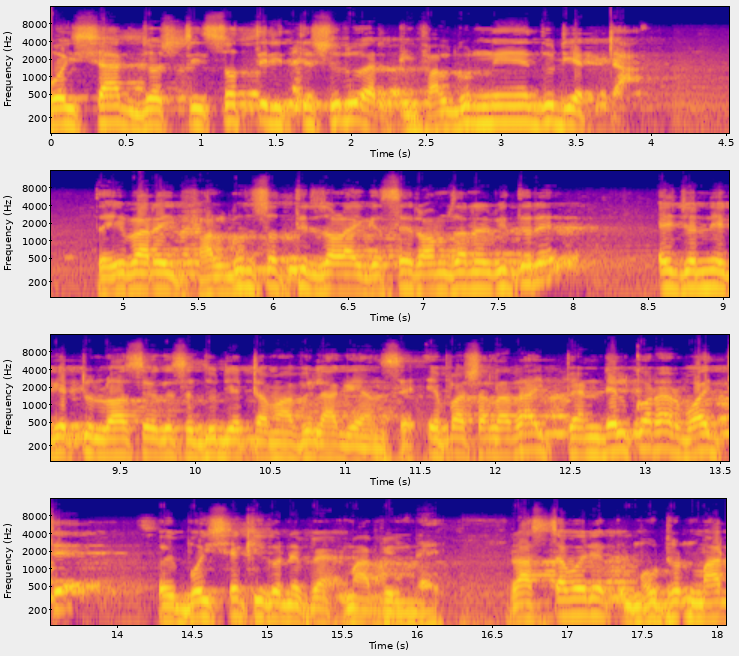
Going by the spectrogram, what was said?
বৈশাখ, জ্যৈষ্ঠী ছত্রিশতে শুরু আর কি, ফাল্গুন নিয়ে দুটি একটা। তো এবার এই ফাল্গুন ছত্রিশ জড়াই গেছে, রমজানের ভিতরে এই জন্য একটু লস হয়ে গেছে দুটি একটা মাহফিল আগে আনছে। এ পাশালারা এই প্যান্ডেল করার ভয়তে ওই বৈশাখী কোনে মাহফিল নেয়। রাস্তা বইরে, উঠোন মাঠ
